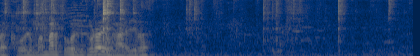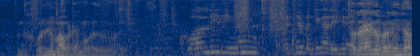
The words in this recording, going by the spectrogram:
ਬਸ ਖੋਲ ਮ- ਮਾੜਾ ਤੋੜ ਕੇ ਥੋੜਾ ਜਿਹਾ ਖਾ ਰਹੇ ਜੀ ਬਸ। ਖੋਲ੍ਹਣ ਨੂੰ ਬਾਬਾ ਟਾਈਮ ਹੋ ਗਿਆ ਤੁਹਾਨੂੰ। ਖੋਲੀ ਦੀਆਂ ਇੱਥੇ ਵੱਜੀਆਂ ਰਹਿੰਦੇ ਚਲੋ ਰਹਿਣ ਦੋ ਫਿਰ ਨਹੀਂ ਤਾਂ।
